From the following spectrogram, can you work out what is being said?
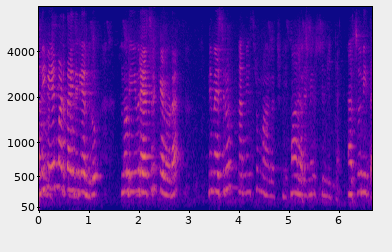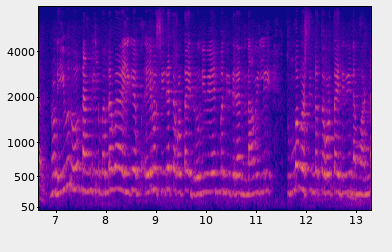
ನೀವೇನು ಮಾಡ್ತಾ ಇದ್ದೀರಿ ಅಂದ್ರು. ನೋಡಿ ಇವ್ರ ಹೆಸರು ಕೇಳೋಣ. ನಿಮ್ಮ ಹೆಸರು? ನನ್ನ ಹೆಸರು ಮಹಾಲಕ್ಷ್ಮಿ. ಮಹಾಲಕ್ಷ್ಮಿ. ಸುನೀತಾ. ಹಾ, ಸುನೀತಾ ನೋಡಿ ಇವರು ನಂಗೆ ಇಲ್ಲಿ ಬಂದಾಗ ಹೀಗೆ ಏನೋ ಸೀರೆ ತಗೊಳ್ತಾ ಇದ್ರು. ನೀವು ಏನ್ ಬಂದಿದ್ದೀರಾ ಅಂದ್ರೆ ನಾವಿಲ್ಲಿ ತುಂಬಾ ವರ್ಷದಿಂದ ತಗೊಳ್ತಾ ಇದ್ದೀವಿ. ನಮ್ಮ ಅಣ್ಣ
